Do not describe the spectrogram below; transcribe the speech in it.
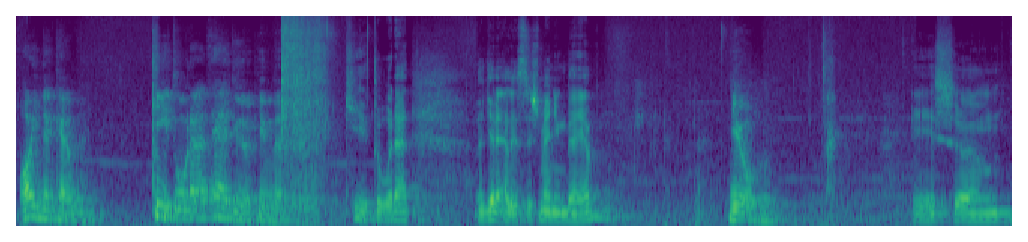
adj nekem két órát, eltűnök innen. Két órát. Gyere, először is menjünk beljebb. Jó. És um,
